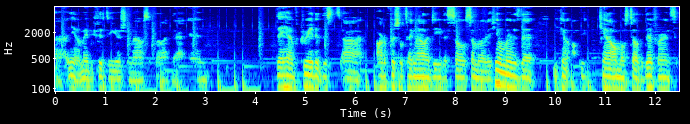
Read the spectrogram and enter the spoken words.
Uh, you know, maybe 50 years from now, something like that. And they have created this uh, artificial technology that's so similar to humans that you can you can't almost tell the difference.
